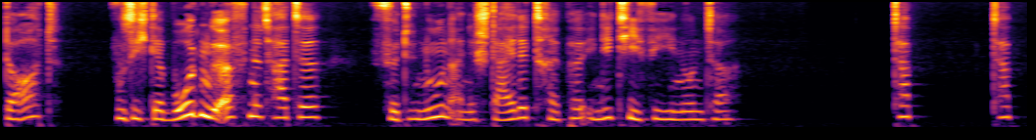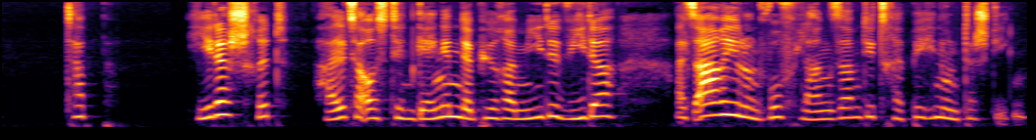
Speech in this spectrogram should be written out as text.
Dort, wo sich der Boden geöffnet hatte, führte nun eine steile Treppe in die Tiefe hinunter. Tap, tap, tap. Jeder Schritt hallte aus den Gängen der Pyramide wieder, als Ariel und Wuff langsam die Treppe hinunterstiegen.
